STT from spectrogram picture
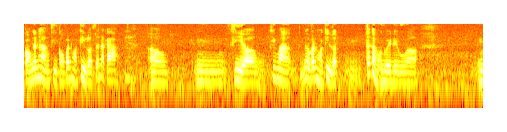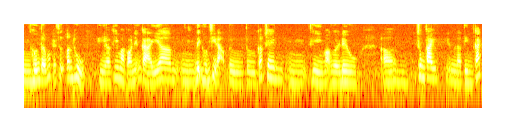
có ngân hàng thì có văn hóa kỷ luật rất là cao. Uh, um, thì uh, khi mà văn hóa kỷ luật tất cả mọi người đều uh, hướng tới một cái sự tuân thủ. Thì khi mà có những cái định hướng chỉ đạo từ từ cấp trên thì mọi người đều uh, chung tay là tìm cách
